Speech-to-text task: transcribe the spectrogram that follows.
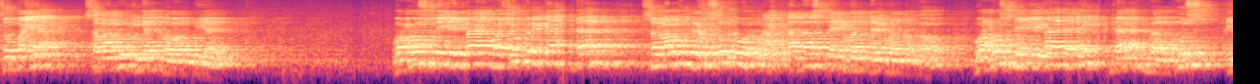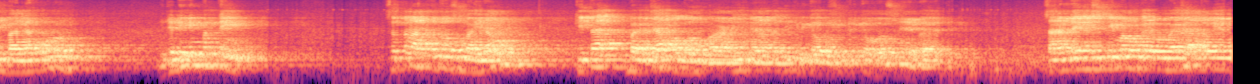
Supaya selalu ingat lawan dia wa husni ibad wa syukrika. Dan selalu bersyukur atas nikmat-nikmat engkau. Wa husni ibadatik dan bagus ibadah ulun jadi ini penting. Setelah tutup sembahyang kita baca Allahumma a'inni ala dzikrika wa syukrika wa husni ibadatik seandainya si imam kada membaca atau yang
